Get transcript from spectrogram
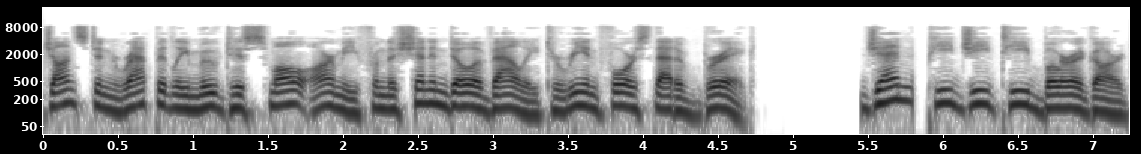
Johnston rapidly moved his small army from the Shenandoah Valley to reinforce that of Brig. Gen. P.G.T. Beauregard,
